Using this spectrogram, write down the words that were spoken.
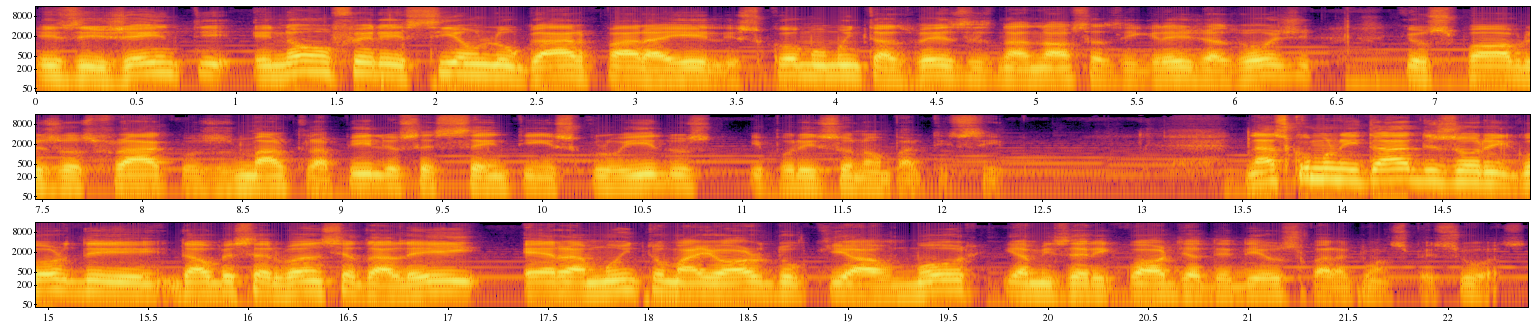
exigente e não oferecia um lugar para eles, como muitas vezes nas nossas igrejas hoje, que os pobres, os fracos, os maltrapilhos se sentem excluídos e por isso não participam. Nas comunidades, o rigor de, da observância da lei era muito maior do que o amor e a misericórdia de Deus para com as pessoas.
